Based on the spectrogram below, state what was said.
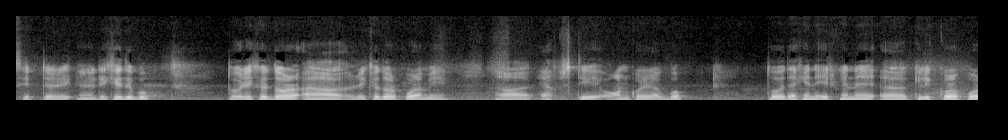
সেটটা রেখে দেব। তো রেখে দেওয়ার রেখে দেওয়ার পর আমি অ্যাপসটি অন করে রাখব। তো দেখেন, এখানে ক্লিক করার পর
